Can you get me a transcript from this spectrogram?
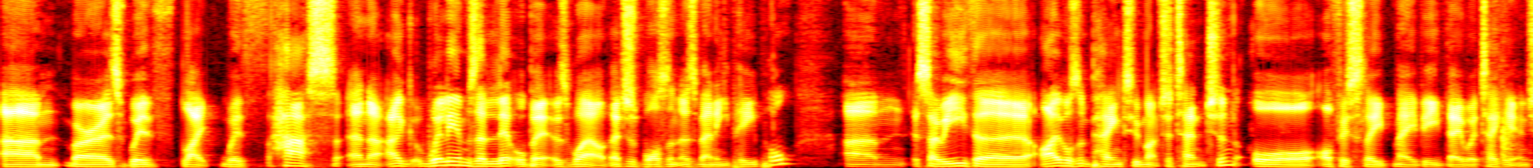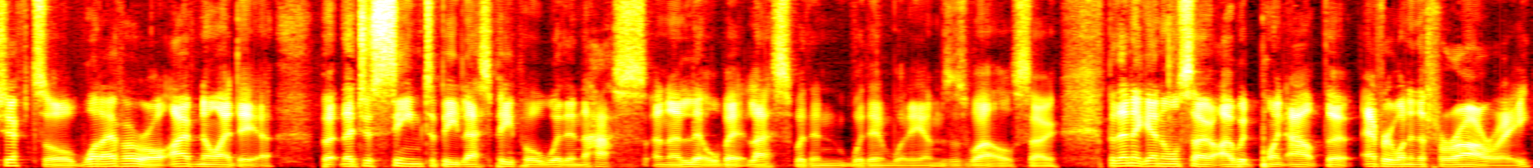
Um, whereas with like with Haas and uh, Williams a little bit as well, there just wasn't as many people. Um, so either I wasn't paying too much attention, or obviously maybe they were taking it in shifts or whatever, or I have no idea. But there just seemed to be less people within the Haas and a little bit less within within Williams as well. So, but then again, also I would point out that everyone in the Ferrari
